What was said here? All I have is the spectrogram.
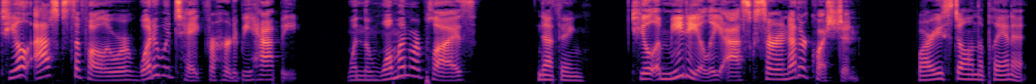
Teal asks the follower what it would take for her to be happy. When the woman replies, Nothing. Teal immediately asks her another question. Why are you still on the planet?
